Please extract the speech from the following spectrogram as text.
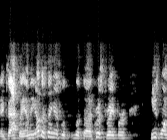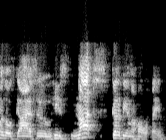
Exactly. And the other thing is with with uh, Kris Draper, he's one of those guys who he's not going to be in the Hall of Fame.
